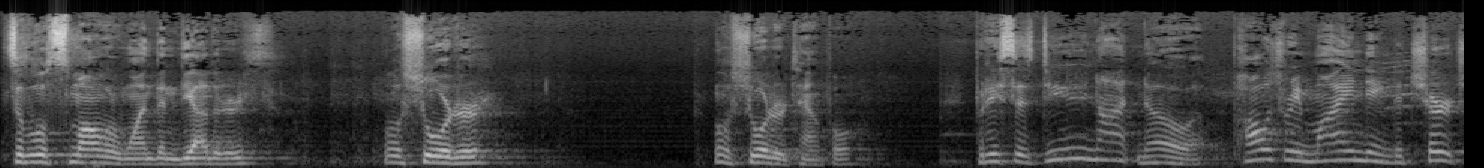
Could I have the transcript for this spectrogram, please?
It's a little smaller one than the others, a little shorter, a little shorter temple. But he says, Do you not know? Paul's reminding the church,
